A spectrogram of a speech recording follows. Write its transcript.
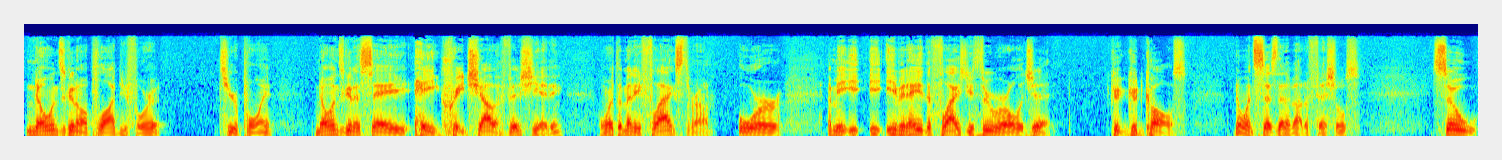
no one's going to applaud you for it. To your point, no one's going to say, "Hey, great job officiating." Weren't there many flags thrown? Or, I mean, e- even hey, the flags you threw were all legit. Good good calls. No one says that about officials. So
